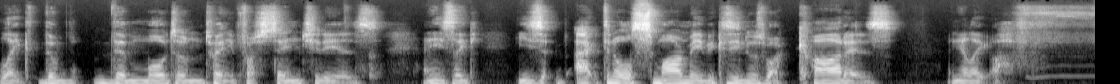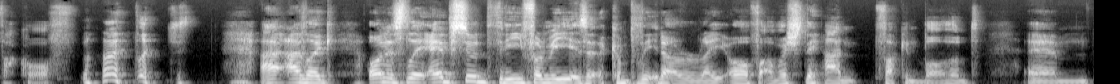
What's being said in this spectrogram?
like the the modern 21st century is. And he's like he's acting all smarmy because he knows what a car is. And you're like oh fuck off. Like just I, I like honestly episode three for me is a complete write off I wish they hadn't fucking bothered. Um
